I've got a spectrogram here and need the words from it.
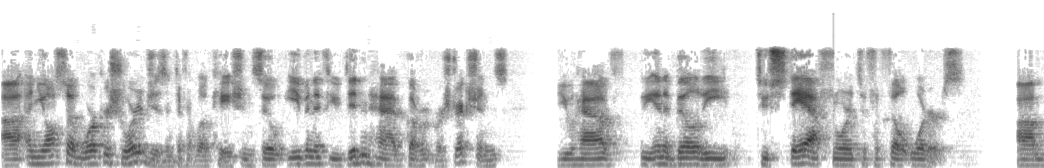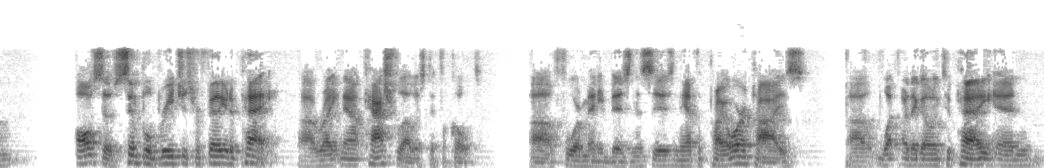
Uh, and you also have worker shortages in different locations. So even if you didn't have government restrictions, you have the inability to staff in order to fulfill orders. Um, also, simple breaches for failure to pay. Uh, right now, cash flow is difficult uh, for many businesses, and they have to prioritize uh, what are they going to pay, and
